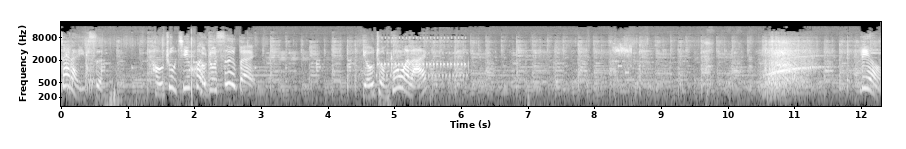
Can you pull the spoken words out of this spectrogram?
再来一次，投注机会，投注四倍，有种跟我来！六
